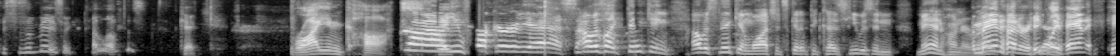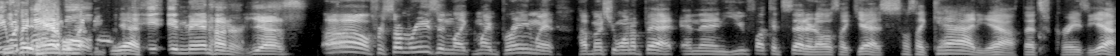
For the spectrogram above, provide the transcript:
this is amazing. I love this. Okay, Brian Cox. Oh, you fucker! Yes, I was like thinking. I was thinking, watch it's good because he was in Manhunter. Right? Manhunter. He Yeah. played Han- He, He was played Hannibal, Hannibal. Yes. in Manhunter. Yes. Oh, for some reason, like my brain went, "How much you want to bet?" And then you fucking said it. I was like, "Yes." I was like, "God, yeah, that's crazy." Yeah,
